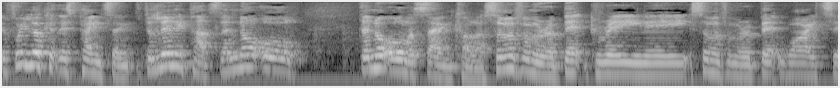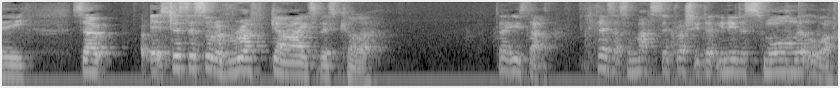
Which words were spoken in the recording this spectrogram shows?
if we look at this painting, the lily pads, they're not all they're not all the same colour. Some of them are a bit greeny, some of them are a bit whitey. So it's just a sort of rough guide to this colour. Don't use that. Because that's a massive brush. You, don't, you need a small little one.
